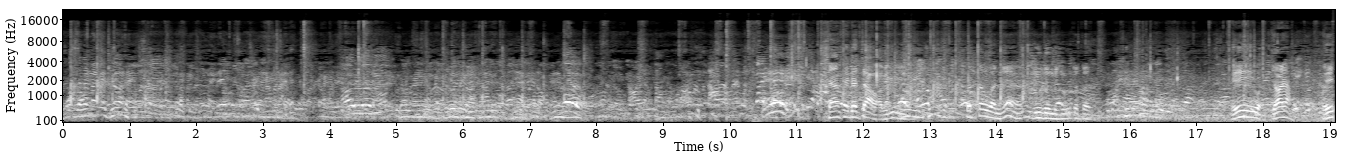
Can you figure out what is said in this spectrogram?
တယ်ဒီလေ sáng thấy đất chảo à bị đất trâu gần nhé, dù dùng mình cũng đất trâu ê rồi à ê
